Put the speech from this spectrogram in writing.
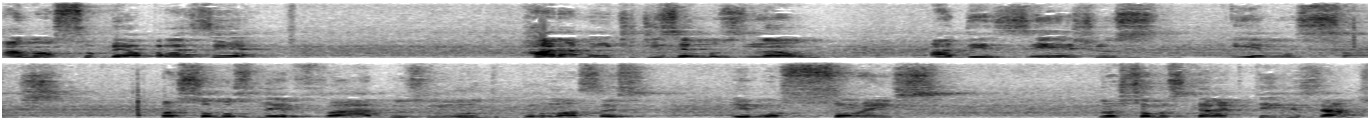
a nosso bel prazer. Raramente dizemos não a desejos e emoções. Nós somos levados muito por nossas emoções. Nós somos caracterizados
